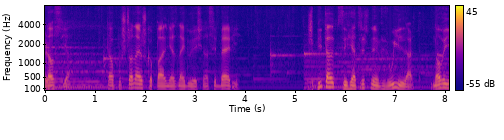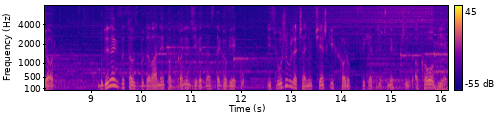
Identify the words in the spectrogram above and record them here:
Rosja. Ta opuszczona już kopalnia znajduje się na Syberii. Szpital psychiatryczny w Willard, Nowy Jork. Budynek został zbudowany pod koniec XIX wieku i służył leczeniu ciężkich chorób psychiatrycznych przez około wiek.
